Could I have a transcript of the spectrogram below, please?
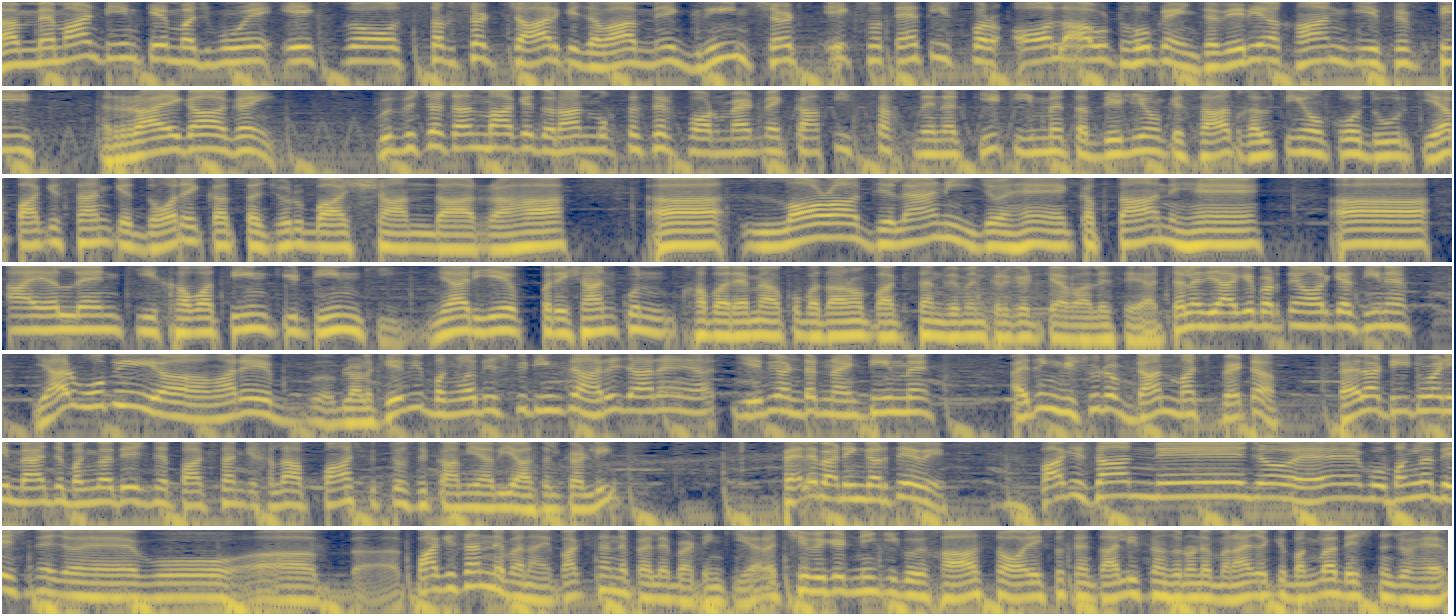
मेहमान टीम के मजमुए एक सौ सड़सठ चार के जवाब में ग्रीन शर्ट्स एक सौ तैतीस पर ऑल आउट हो गई। जवेरिया खान की फिफ्टी रायगा गई। गुजशत चंद माह के दौरान मुख्तर फॉर्मेट में काफ़ी सख्त मेहनत की। टीम में तब्दीलियों के साथ गलतियों को दूर किया। पाकिस्तान के दौरे का तजुर्बा शानदार रहा। लॉरा डिलानी जो है, कप्तान है आयरलैंड की खातन की टीम की। यार, ये परेशान कन खबर है, मैं आपको बता रहा हूँ, पाकिस्तान विमेन क्रिकेट के हवाले से यार। चलें जी, आगे बढ़ते हैं, और क्या सीन है? यार, वो भी हमारे लड़के भी बांग्लादेश की टीम से हारे जा रहे हैं यार। ये भी अंडर नाइनटीन में I think we should have done much better पहला टी ट्वेंटी मैच बांग्लादेश ने पाकिस्तान के खिलाफ पाँच विकेटों से कामयाबी हासिल कर ली। पहले बैटिंग करते हुए पाकिस्तान ने जो है वो बांग्लादेश ने जो है वो आ, पाकिस्तान ने बनाई। पाकिस्तान ने पहले बैटिंग की यार। अच्छी विकेट नहीं की कोई खास और एक सौ तैंतालीस रन उन्होंने बनाया जबकि बांग्लादेश ने जो है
